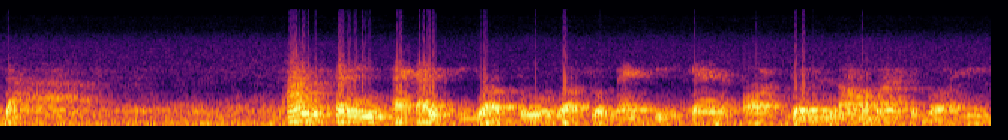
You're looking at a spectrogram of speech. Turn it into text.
the functioning automatic and autonomous bodies,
